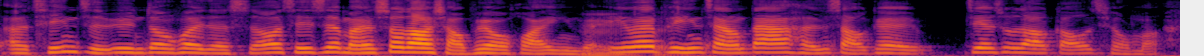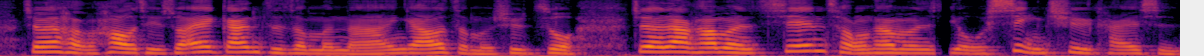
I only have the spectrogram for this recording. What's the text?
呃亲子运动会的时候，其实蛮受到小朋友欢迎的，嗯因为平常大家很少可以接触到高球嘛，就会很好奇说，哎，杆子怎么拿，应该要怎么去做，就让他们先从他们有兴趣开始，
